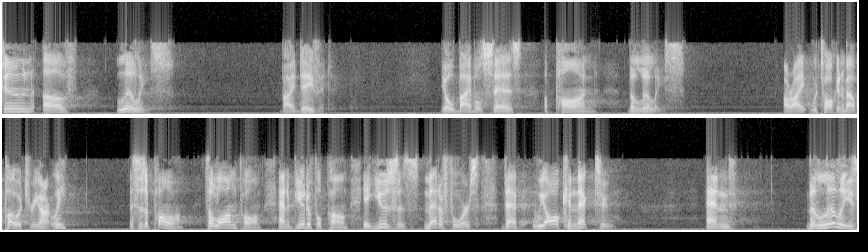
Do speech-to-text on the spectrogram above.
tune of Lilies by David. The old Bible says, upon the lilies. All right, we're talking about poetry, aren't we? This is a poem. It's a long poem and a beautiful poem. It uses metaphors that we all connect to. And the lilies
